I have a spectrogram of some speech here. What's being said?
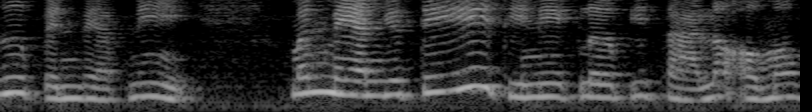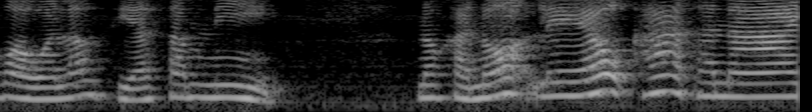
คือเป็นแบบนี้ มันแมนอยู่ตีที่นิกเลิฟอีสานเราเอามาเว้าว่าเราเสียซ้ำนี่เนาะค่ะเนาะแล้วค่าทนาย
